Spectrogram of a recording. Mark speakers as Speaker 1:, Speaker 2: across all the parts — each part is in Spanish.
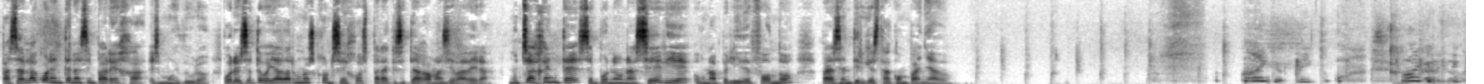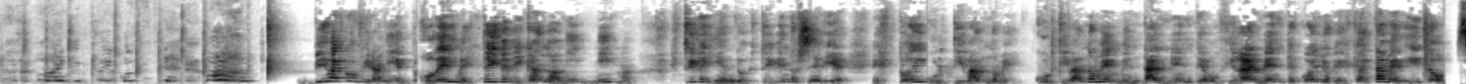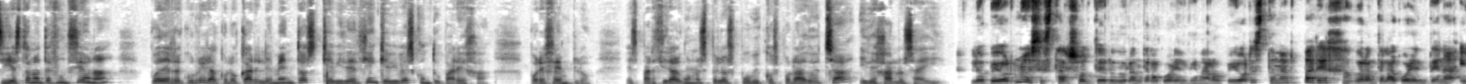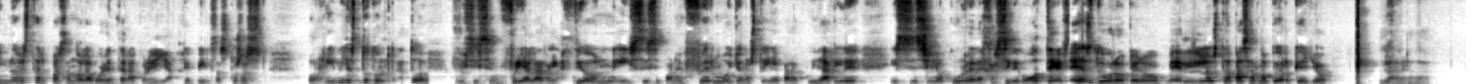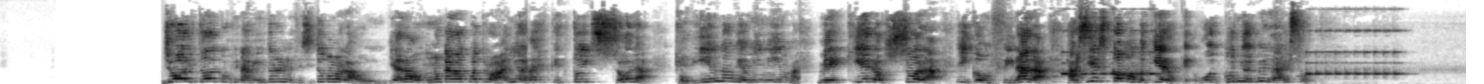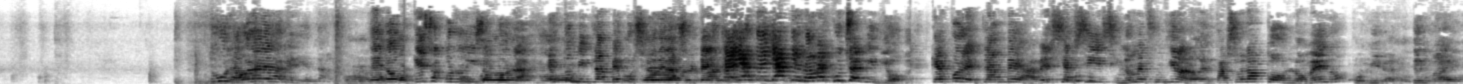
Speaker 1: Pasar la cuarentena sin pareja es muy duro, por eso te voy a dar unos consejos para que se te haga más llevadera. Mucha gente se pone una serie o una peli de fondo para sentir que está acompañado.
Speaker 2: Ay, qué rico. Ay, qué rico. Ay, qué rico. ¡Viva el confinamiento! Joder, y me estoy dedicando a mí misma. Estoy leyendo, estoy viendo series, estoy cultivándome, cultivándome mentalmente, emocionalmente, coño, que es que hasta medito.
Speaker 1: Si esto no te funciona, puedes recurrir a colocar elementos que evidencien que vives con tu pareja. Por ejemplo, esparcir algunos pelos públicos por la ducha y dejarlos ahí.
Speaker 3: Lo peor no es estar soltero durante la cuarentena, lo peor es tener pareja durante la cuarentena y no estar pasando la cuarentena con ella. Que piensas cosas horribles todo el rato. Si se enfría la relación, y si se pone enfermo yo no estoy ahí para cuidarle, y si se le ocurre dejarse bigotes. Es duro, pero él lo está pasando peor que yo, la verdad.
Speaker 2: Yo y todo el confinamiento lo necesito como la Olimpiada, uno cada cuatro años. Ahora es que estoy sola, queriéndome a mí misma. Me quiero sola y confinada. Así es como me quiero. Que, uy, coño, es verdad eso. Tú, la hora de la merienda. Te toco queso con un isoporra. Esto es mi plan B por si lo de la soltera. ¡Cállate ya que no me escucha el vídeo! Que es por el plan B, a ver si así, si no me funciona lo de estar sola, por lo menos, pues mira, tengo ahí.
